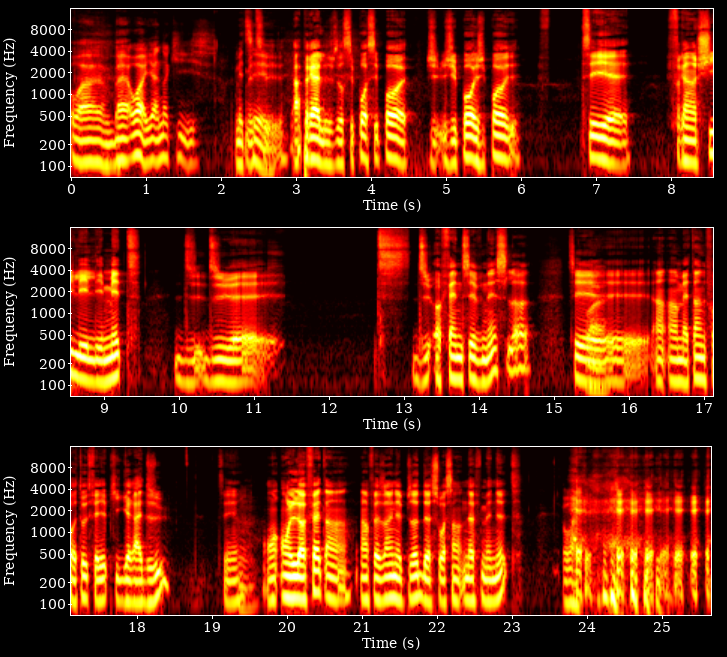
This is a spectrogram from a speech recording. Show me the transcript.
Ouais, ben ouais, il y en a qui. Mais tu Mais après, là, je veux dire, c'est pas, c'est pas, j'ai pas, j'ai pas, tu sais, euh, franchi les limites du, du, euh, du offensiveness, là, tu sais, euh, en, en mettant une photo de Philippe qui gradue. Tu sais, On, on l'a fait en, en faisant un épisode de 69 minutes. Ouais.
